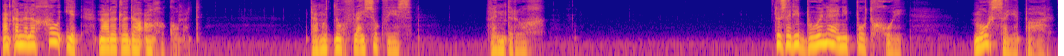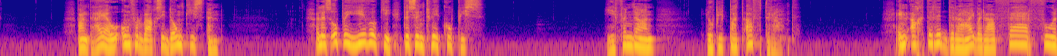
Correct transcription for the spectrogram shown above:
Dan kan hulle gou eet nadat hulle daar aangekom het. Daar moet nog vleis ook wees. Windroog. Toe sy die bone in die pot gooi, mors sy 'n paar. Want hy hou onverwags die donkies in. Hulle is op 'n heuweltjie tussen twee koppies. Hiervandaan loop die pad afdraand. En agter 'n draai wat daar ver voor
